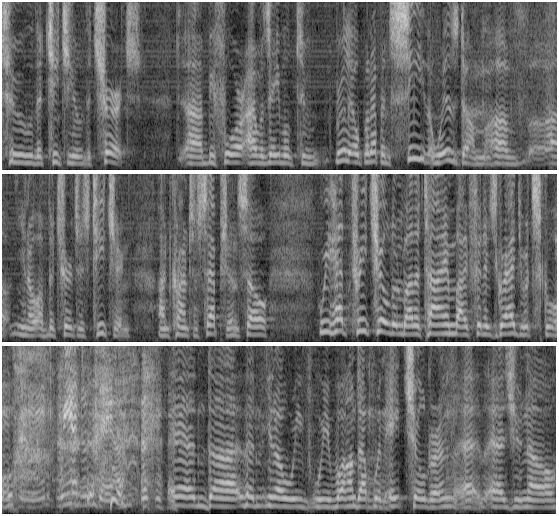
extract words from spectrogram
to the teaching of the church uh, before I was able to really open up and see the wisdom of, uh, you know, of the church's teaching on contraception. So we had three children by the time I finished graduate school. We understand. and uh, then, you know, we we wound up with eight children, as you know.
